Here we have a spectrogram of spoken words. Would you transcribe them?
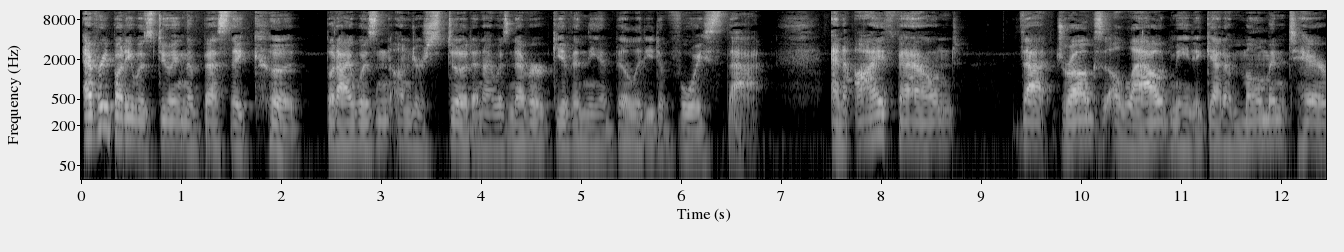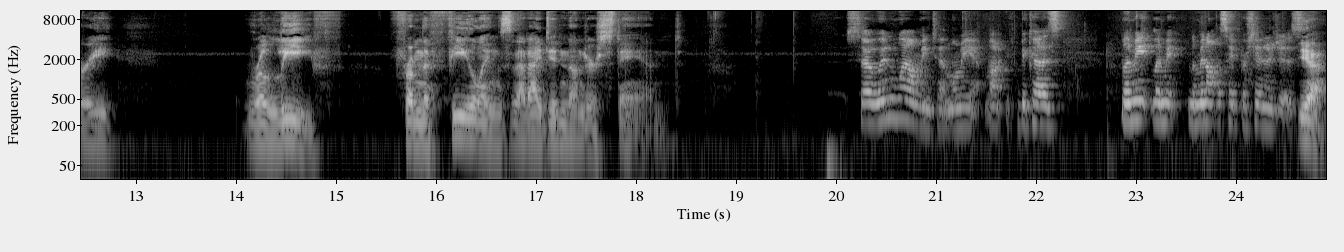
Everybody was doing the best they could, but I wasn't understood and I was never given the ability to voice that. And I found that drugs allowed me to get a momentary relief from the feelings that I didn't understand. So in Wilmington, let me because let me let me let me not say percentages. Yeah.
